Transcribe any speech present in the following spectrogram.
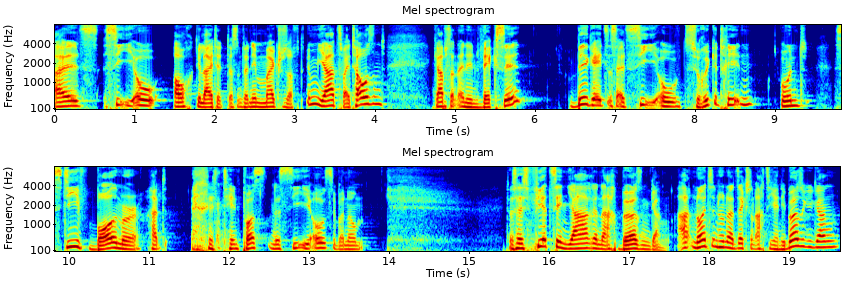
als CEO auch geleitet, das Unternehmen Microsoft. Im Jahr 2000 gab es dann einen Wechsel. Bill Gates ist als CEO zurückgetreten und Steve Ballmer hat den Posten des CEOs übernommen. Das heißt, 14 Jahre nach Börsengang. 1986 ah, an die Börse gegangen,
